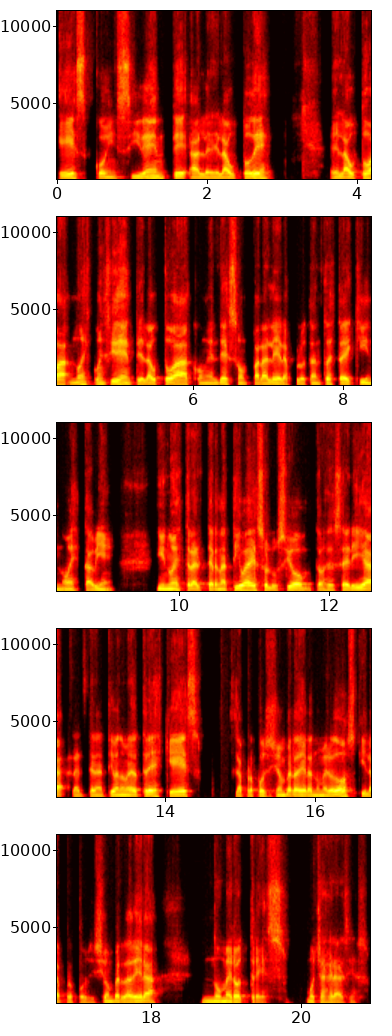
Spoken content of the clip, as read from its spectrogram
es coincidente al del auto D. El auto A no es coincidente, el auto A con el D son paralelas, por lo tanto esta de aquí no está bien. Y nuestra alternativa de solución, entonces sería la alternativa número 3, que es la proposición verdadera número 2 y la proposición verdadera número 3. Muchas gracias.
